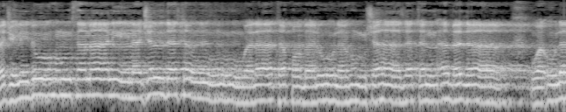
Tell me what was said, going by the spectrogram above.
فاجلدوهم ثمانين جلدة ولا تقبلوا لهم شهادة أبدا وأولئك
